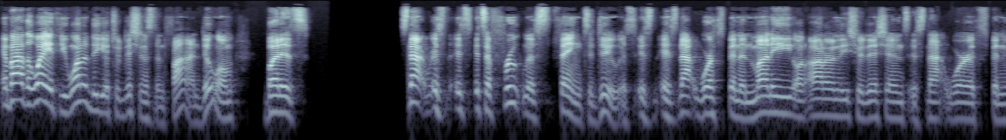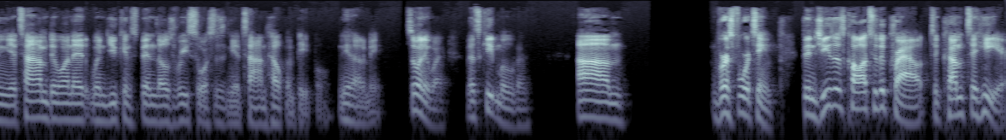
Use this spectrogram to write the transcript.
And by the way, if you want to do your traditions, then fine, do them. But it's it's not it's, it's, it's a fruitless thing to do. It's, it's it's not worth spending money on honoring these traditions. It's not worth spending your time doing it when you can spend those resources and your time helping people. You know what I mean? So anyway, let's keep moving. Um, verse 14. Then Jesus called to the crowd to come to hear.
